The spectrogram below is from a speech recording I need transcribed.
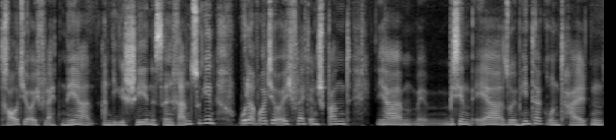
Traut ihr euch vielleicht näher an die Geschehnisse ranzugehen oder wollt ihr euch vielleicht entspannt, ja, ein bisschen eher so im Hintergrund halten?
